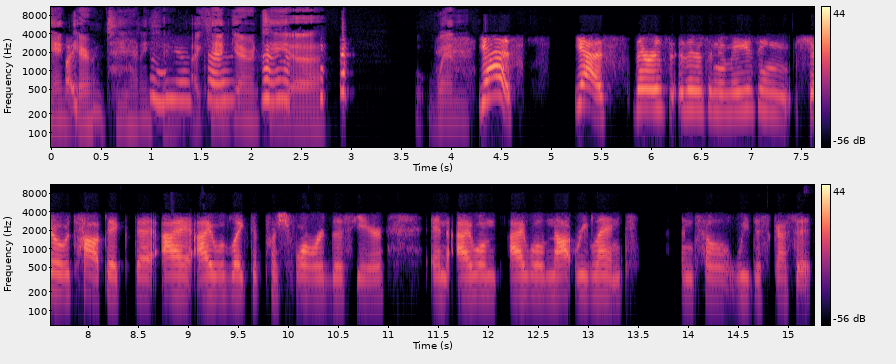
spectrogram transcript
can't guarantee anything. Yes, I can't guarantee uh, when. Yes, yes. There is there's an amazing show topic that I I would like to push forward this year, and I will I will not relent until we discuss it.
